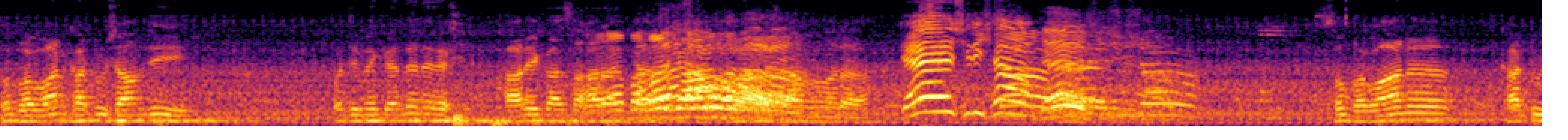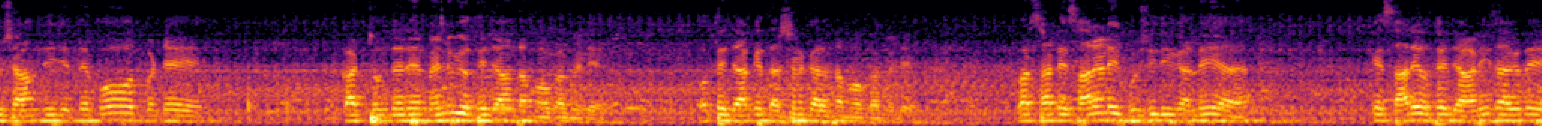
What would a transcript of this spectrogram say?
ਸੋ ਭਗਵਾਨ ਖਾਟੂ ਸ਼ਾਮ ਜੀ, ਉਹ ਜਿਵੇਂ ਕਹਿੰਦੇ ਨੇ ਹਾਰੇ ਕਾ ਸਹਾਰਾ ਬਾਬਾ ਸ਼ਾਮ ਹਮਾਰਾ। ਜੈ ਸ਼੍ਰੀ ਸ਼ਾਮ। ਸੋ ਭਗਵਾਨ ਖਾਟੂ ਸ਼ਾਮ ਜੀ ਜਿੱਥੇ ਬਹੁਤ ਵੱਡੇ ਇਕੱਠ ਹੁੰਦੇ ਨੇ ਮੈਨੂੰ ਵੀ ਉੱਥੇ ਜਾਣ ਦਾ ਮੌਕਾ ਮਿਲਿਆ। ਉੱਥੇ ਜਾ ਕੇ ਦਰਸ਼ਨ ਕਰਨ ਦਾ ਮੌਕਾ ਮਿਲਿਆ। ਪਰ ਸਾਡੇ ਸਾਰਿਆਂ ਲਈ ਖੁਸ਼ੀ ਦੀ ਗੱਲ ਇਹ ਹੈ ਕਿ ਸਾਰੇ ਉੱਥੇ ਜਾ ਨਹੀਂ ਸਕਦੇ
